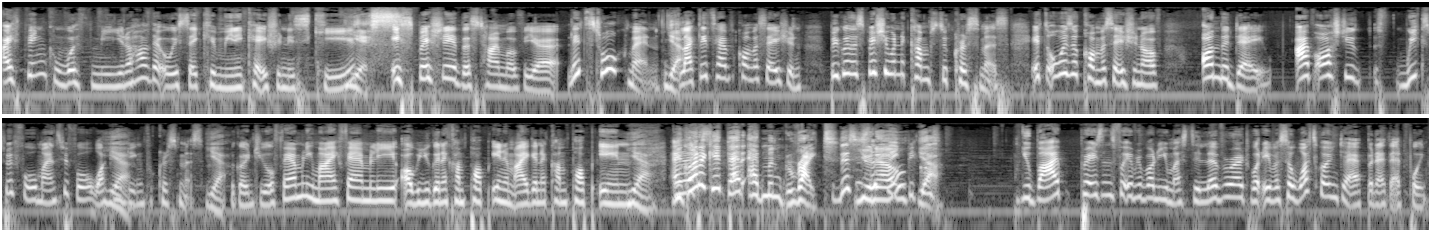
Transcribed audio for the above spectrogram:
I think with me, you know how they always say communication is key? Yes. Especially at this time of year. Let's talk, man. Yeah. Like, let's have a conversation. Because, especially when it comes to Christmas, it's always a conversation of on the day. I've asked you weeks before, months before, what Yeah. you're doing for Christmas. Yeah. We're going to your family, my family. Are you going to come pop in? Am I going to come pop in? Yeah. And you got to get that admin right. This is you the know? thing because yeah. You buy presents for everybody, you must deliver it, whatever. So what's going to happen at that point?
